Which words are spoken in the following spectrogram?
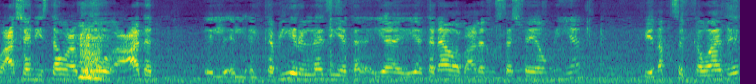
وعشان يستوعبوا عدد ال- ال- الكبير الذي يتناوب على المستشفى يوميا بنقص الكوادر.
